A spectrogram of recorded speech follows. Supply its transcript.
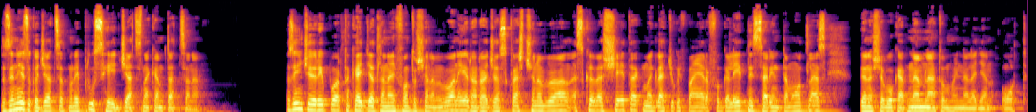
De azért nézzük a Jetset, mert egy plusz 7 Jets nekem tetszene. Az injury reportnak egyetlen egy fontos eleme van, Aaron Rodgers questionable, ezt kövessétek, meglátjuk, hogy pályára fog -e lépni, szerintem ott lesz, különösebb okát nem látom, hogy ne legyen ott.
